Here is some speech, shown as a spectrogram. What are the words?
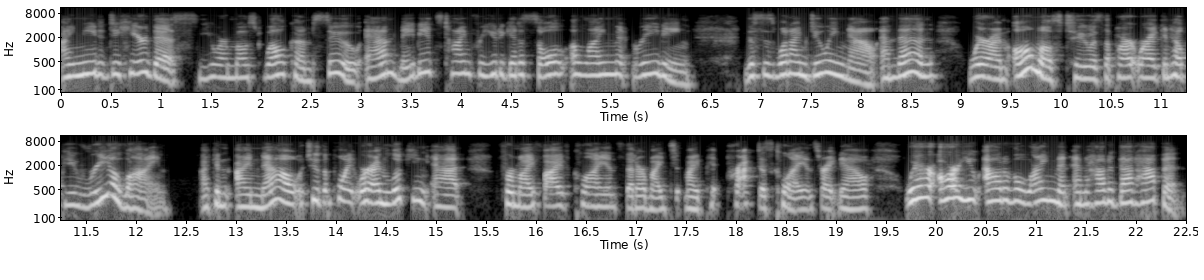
I needed to hear this. You are most welcome, Sue. And maybe it's time for you to get a soul alignment reading. This is what I'm doing now. And then where I'm almost to is the part where I can help you realign. I can I'm now to the point where I'm looking at for my five clients that are my my practice clients right now, where are you out of alignment and how did that happen?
